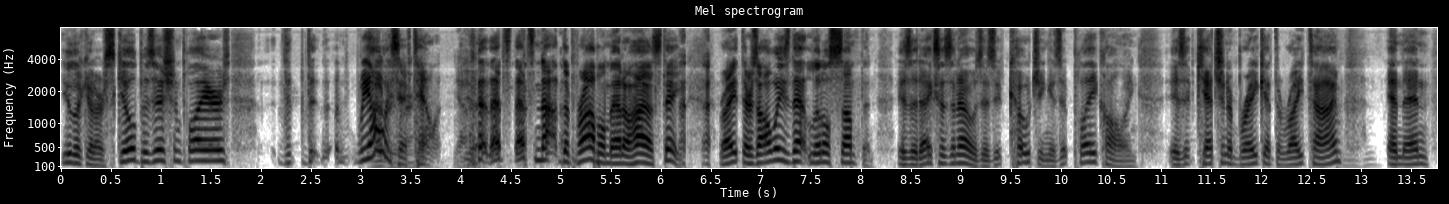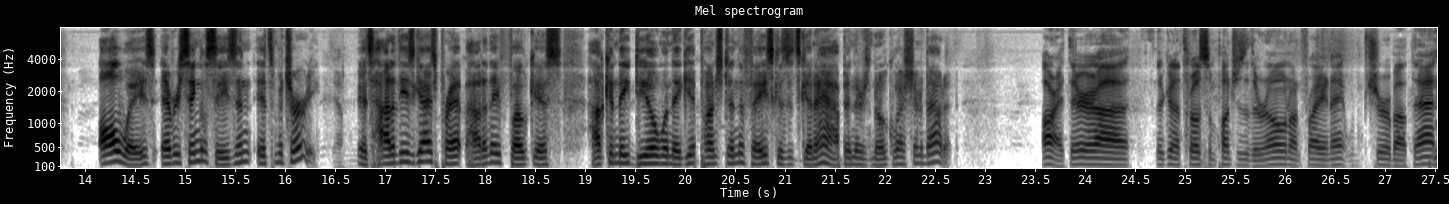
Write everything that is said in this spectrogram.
You look at our skilled position players. Th- th- we always have talent. that's that's not the problem at Ohio State, right? There's always that little something. Is it X's and O's? Is it coaching? Is it play calling? Is it catching a break at the right time? And then always, every single season, it's maturity. It's how do these guys prep? How do they focus? How can they deal when they get punched in the face? Because it's going to happen. There's no question about it. All right, they're uh, they're going to throw some punches of their own on Friday night. I'm sure about that.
